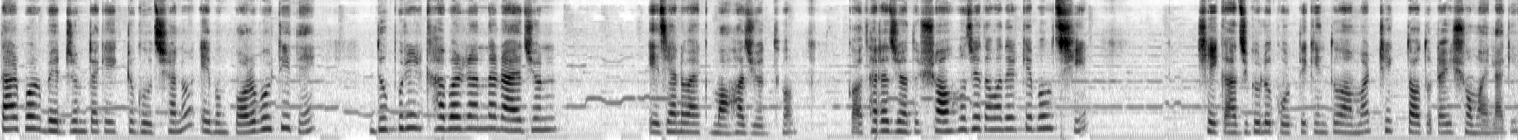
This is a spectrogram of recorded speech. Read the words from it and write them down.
তারপর বেডরুমটাকে একটু গোছানো এবং পরবর্তীতে দুপুরের খাবার রান্নার আয়োজন এ যেন এক মহাযুদ্ধ। কথাটা যত সহজে তোমাদেরকে বলছি, সেই কাজগুলো করতে কিন্তু আমার ঠিক ততটাই সময় লাগে।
